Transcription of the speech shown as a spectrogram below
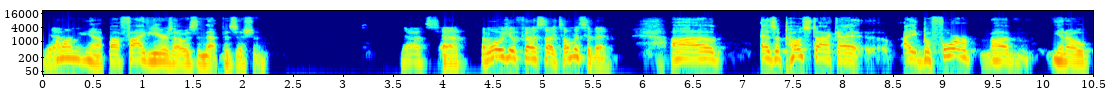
yeah. How long? Yeah, about five years I was in that position. That's uh, and what was your first cytometer then? Uh, as a postdoc, I, I before uh, you know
